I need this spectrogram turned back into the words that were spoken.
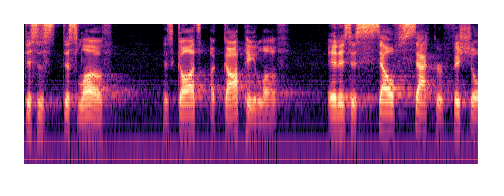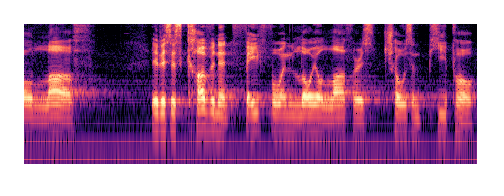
This is this love is God's agape love. It is his self-sacrificial love. It is his covenant, faithful, and loyal love for his chosen people.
